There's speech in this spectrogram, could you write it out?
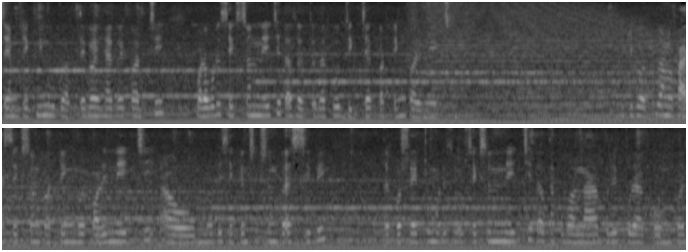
ସେମ୍ ଟେକ୍ନିକ୍ ମୁଁ ପ୍ରତ୍ୟେକ ହେୟାରରେ କରିଛି ବଡ଼ ବଡ଼ ସେକ୍ସନ୍ ନେଇଛି ତା ସହିତ ତାକୁ ଜିଗ୍ଜାକ୍ କଟିଂ କରିନେଇଛି ଏଠି କରୁଥିବା ଆମ ଫାର୍ଷ୍ଟ ସେକ୍ସନ୍ କଟିଂ ମୁଁ କରିନେଇଛି ଆଉ ମୁଁ ବି ସେକେଣ୍ଡ ସେକ୍ସନ୍କୁ ଆସିବି तपर सैड टू मोटे सेक्शन नहीं भल भला पूरा कम कर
